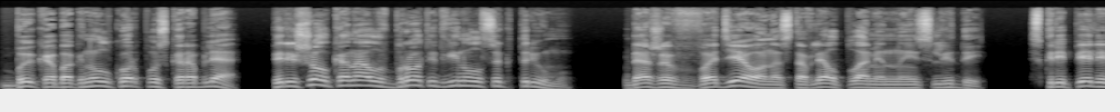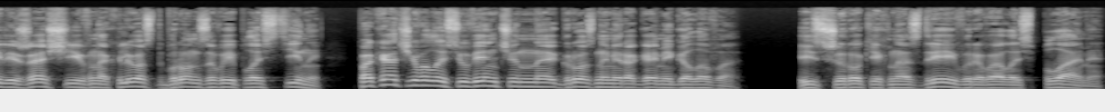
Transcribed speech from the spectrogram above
Бык обогнул корпус корабля, перешел канал вброд и двинулся к трюму. Даже в воде он оставлял пламенные следы. Скрипели лежащие внахлёст бронзовые пластины, покачивалась увенчанная грозными рогами голова. Из широких ноздрей вырывалось пламя.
